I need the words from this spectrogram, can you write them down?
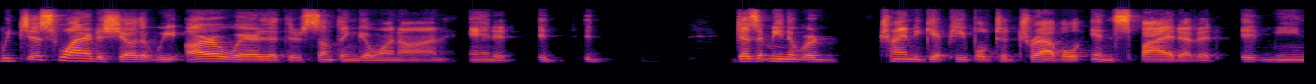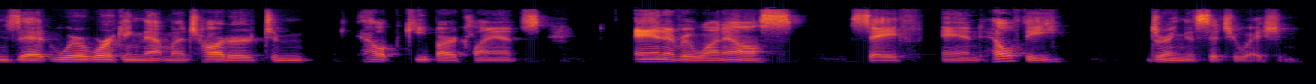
we just wanted to show that we are aware that there's something going on. And it it, it doesn't mean that we're trying to get people to travel in spite of it. It means that we're working that much harder to help keep our clients and everyone else safe and healthy during this situation.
